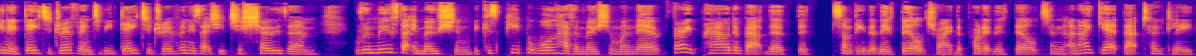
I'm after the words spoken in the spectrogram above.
you know, data driven. To be data driven is actually to show them, remove that emotion because people will have emotion when they're very proud about the, the something that they've built, right? The product they've built. And, and I get that totally.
